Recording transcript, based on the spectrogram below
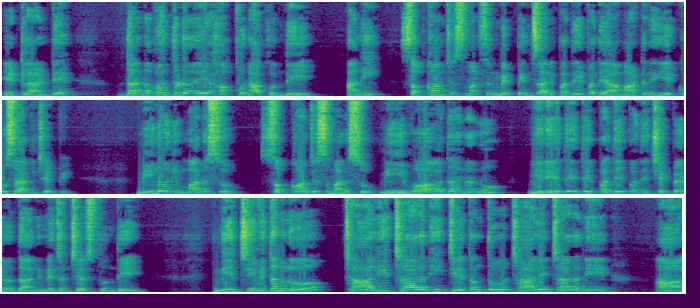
ఎట్లా అంటే ధనవంతుడయ్యే హక్కు నాకుంది అని సబ్ కాన్షియస్ మనసుని మెప్పించాలి. పదే పదే ఆ మాటని ఎక్కువసార్లు చెప్పి. మీలోని మనసు సబ్ కాన్షియస్ మనసు మీ వాదనను మీరేదైతే పదే పదే చెప్పారో దాన్ని నిజం చేస్తుంది. మీ జీవితంలో చాలీ చాలని జీతంతో చాలీ చాలని ఆ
